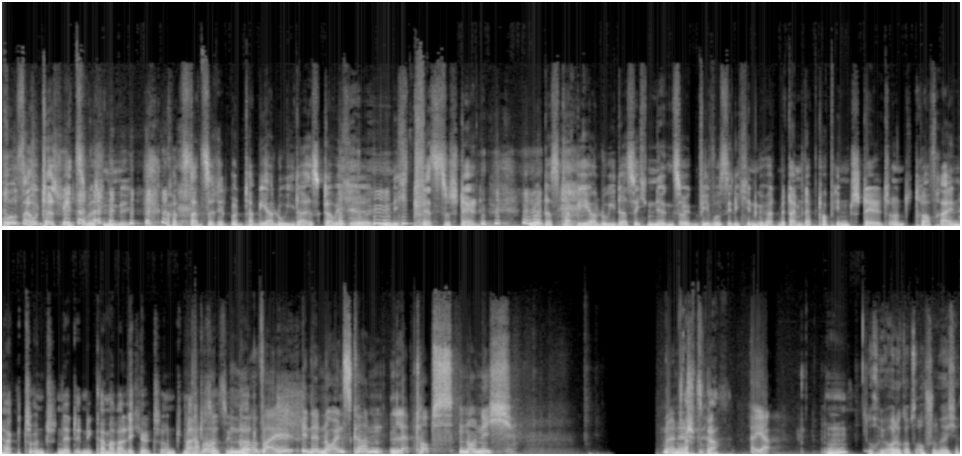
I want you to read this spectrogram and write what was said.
großer Unterschied zwischen Konstanze Rick und Tabea Luida ist, glaube ich, äh, nicht festzustellen. Nur, dass Tabea Luida sich nirgends irgendwie, wo sie nicht hingehört, mit einem Laptop hinstellt und drauf reinhackt und nett in die Kamera lächelt und meint, Aber dass sie nur weil in den 90ern Laptops noch nicht. Eine, 80er. ja, Hm? Ach ja, da gab es auch schon welche.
